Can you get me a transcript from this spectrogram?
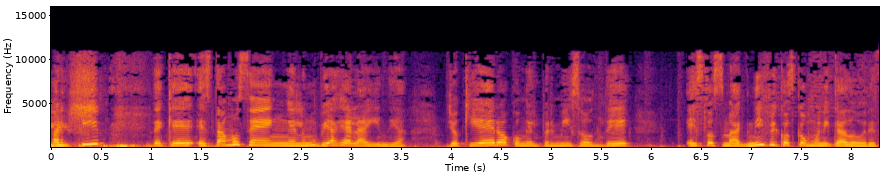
partir de que estamos en el- un viaje a la India, yo quiero, con el permiso de estos magníficos comunicadores,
